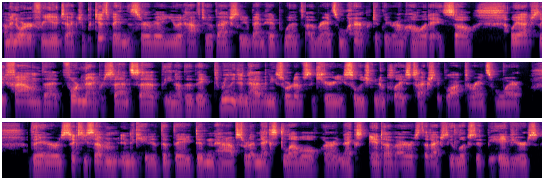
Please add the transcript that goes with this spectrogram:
um, in order for you to actually participate in the survey, you would have to have actually been hit with a ransomware, particularly around the holidays. So, we actually found that 49% said, you know, that they really didn't have any sort of security solution in place to actually block the ransomware. There, 67 indicated that they didn't have sort of next level or next antivirus that actually looks at behaviors.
